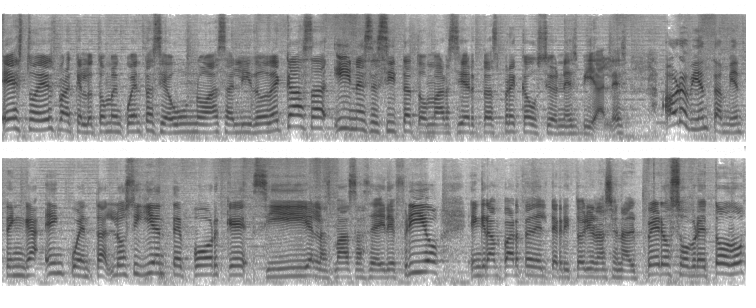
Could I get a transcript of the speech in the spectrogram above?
Esto es para que lo tome en cuenta si aún no ha salido de casa y necesita tomar ciertas precauciones viales. Ahora bien, también tenga en cuenta lo siguiente, porque siguen las masas de aire frío en gran parte del territorio nacional, pero sobre todo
